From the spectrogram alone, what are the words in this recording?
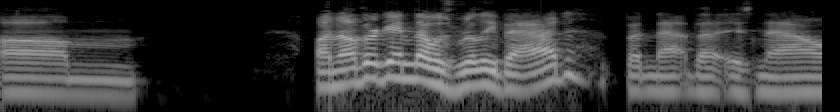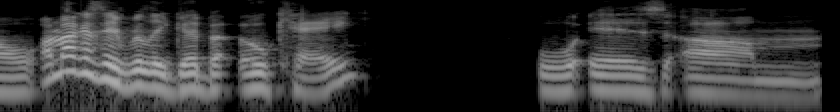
Um, another game that was really bad, but now that is now I'm not gonna say really good, but okay, is um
